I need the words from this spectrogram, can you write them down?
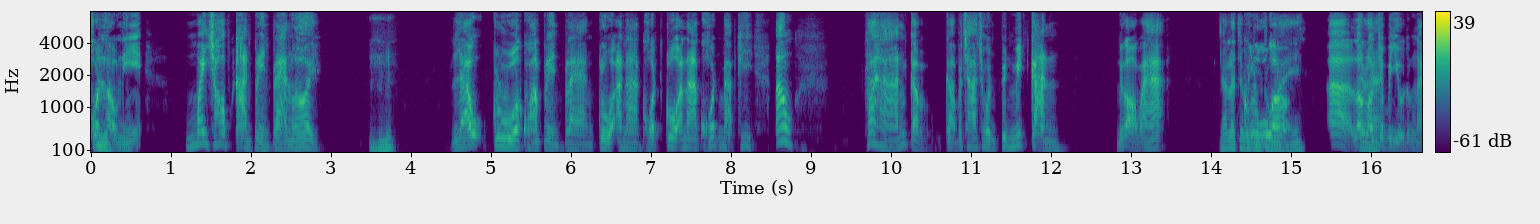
คนเหล่านี้ไม่ชอบการเปลี่ยนแปลงเลยอือหือแล้วกลัวความเปลี่ยนแปลง กลัวอนาคต กลัวอนาคตแบบที่ เอ้า ทหารกับกับประชาชนเป็นมิตรกัน นึกออกไหมฮะ แล้วเราจะไปอยู่ตรงไหน อ่าแล้วใช่ไหมเราฮะจะไปอยู่ตรงไหน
